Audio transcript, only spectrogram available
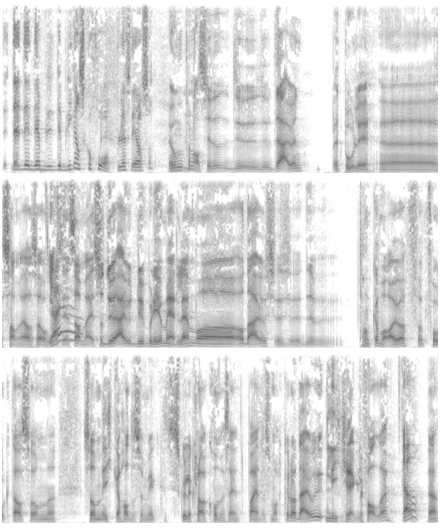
Det, det, det, blir, det blir ganske håpløst, det også. Jo, men på den annen side, det er jo en, et bolig eh, samme, altså, Ja, ja, ja. samme, Så du, jo, du blir jo medlem, og, og det er jo det, Tanken var jo for folk da som, som ikke hadde så mye, skulle klare å komme seg inn på eiendomsmarkedet. Og det er jo like regler for alle. Ja. Ja.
